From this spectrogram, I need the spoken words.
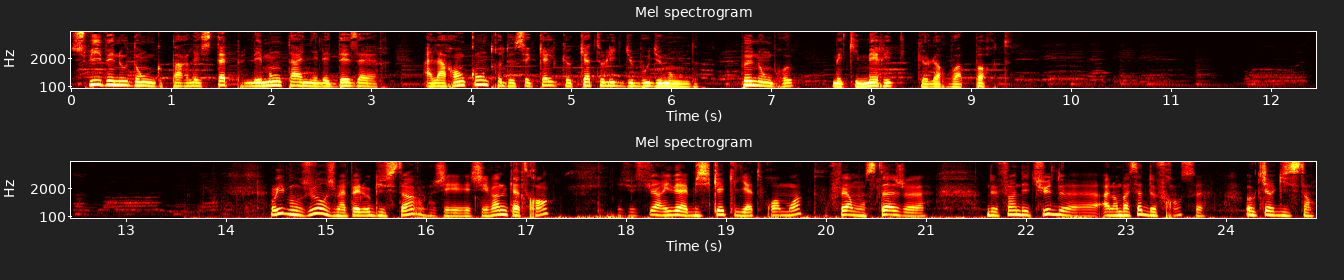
Suivez-nous donc par les steppes, les montagnes et les déserts à la rencontre de ces quelques catholiques du bout du monde, peu nombreux, mais qui méritent que leur voix porte. Oui, bonjour, je m'appelle Augustin, j'ai 24 ans et je suis arrivé à Bishkek il y a trois mois pour faire mon stage euh, de fin d'études euh, à l'ambassade de France euh, au Kyrgyzstan.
